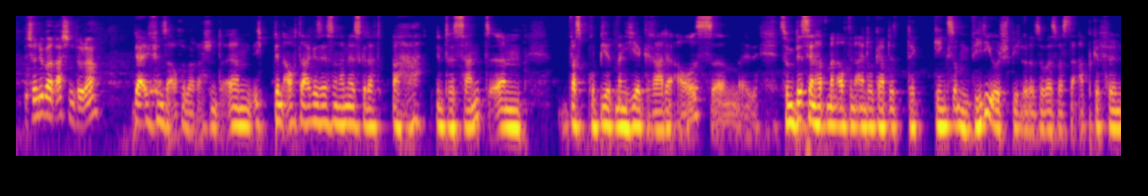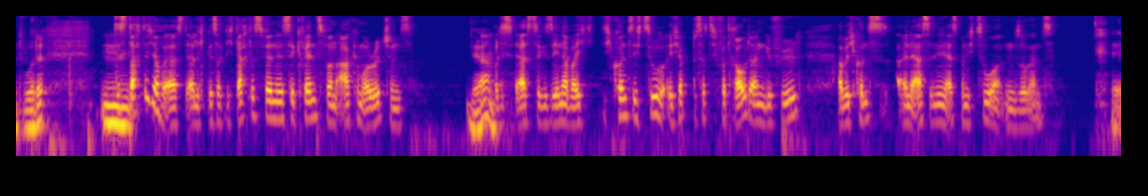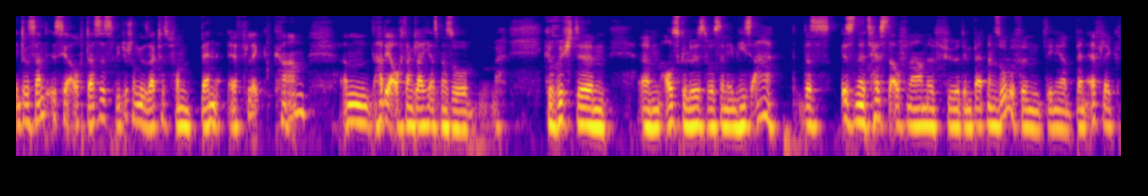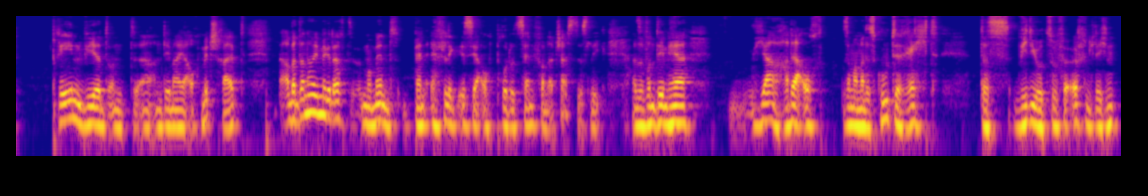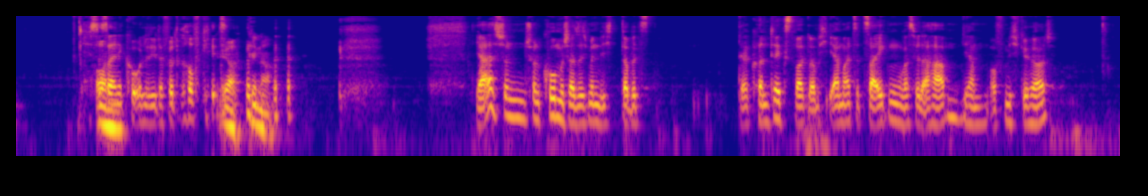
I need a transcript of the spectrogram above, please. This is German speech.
Ist schon überraschend, oder? Ja, ich finde es auch überraschend. Ähm, ich bin auch da gesessen und habe mir das gedacht, aha, interessant. Ähm, was probiert man hier gerade aus? Ähm, so ein bisschen hat man auch den Eindruck gehabt, da ging es um ein Videospiel oder sowas, was da abgefilmt wurde. Das hm. dachte ich auch erst, ehrlich gesagt. Ich dachte, es wäre eine Sequenz von Arkham Origins. Ja. Weil ich das erste gesehen habe, weil ich, ich konnte es nicht zu, ich habe, es hat sich vertraut angefühlt, aber ich konnte es in erster Linie erstmal nicht zuordnen, so ganz. Interessant ist ja auch, dass es, wie du schon gesagt hast, von Ben Affleck kam. Ähm, hat ja auch dann gleich erstmal so Gerüchte ähm, ausgelöst, wo es dann eben hieß, ah, das ist eine Testaufnahme für den Batman-Solo-Film, den ja Ben Affleck drehen wird und äh, an dem er ja auch mitschreibt. Aber dann habe ich mir gedacht, Moment, Ben Affleck ist ja auch Produzent von der Justice League. Also von dem her, ja, hat er auch, sagen wir mal, das gute Recht, das Video zu veröffentlichen. Ist das seine Kohle, die dafür drauf geht? Ja, genau. ja, ist schon, schon komisch. Also ich meine, ich glaube jetzt, der Kontext war, glaube ich, eher mal zu zeigen, was wir da haben. Die haben auf mich gehört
